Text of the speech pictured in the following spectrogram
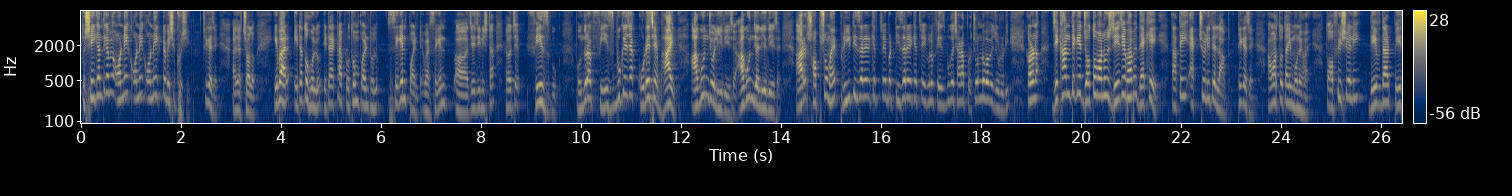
তো সেইখান থেকে আমি অনেক অনেক, অনেকটা বেশি খুশি। ঠিক আছে? আচ্ছা চলো। এবার এটা তো হলো, এটা একটা প্রথম পয়েন্ট হলো। সেকেন্ড পয়েন্ট এবার সেকেন্ড যে জিনিসটা, সেটা হচ্ছে ফেসবুক বন্ধুরা ফেসবুকে যা করেছে ভাই, আগুন জ্বলিয়ে দিয়েছে, আগুন জ্বালিয়ে দিয়েছে। আর সবসময় প্রি টিজারের ক্ষেত্রে বা টিজারের ক্ষেত্রে এগুলো ফেসবুকে ছাড়া প্রচণ্ডভাবে জরুরি। কারণ যেখান থেকে যত মানুষ যে যেভাবে দেখে, তাতেই অ্যাকচুয়ালিতে লাভ। ঠিক আছে? আমার তো তাই মনে হয়। তো অফিসিয়ালি দেবদার পেজ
